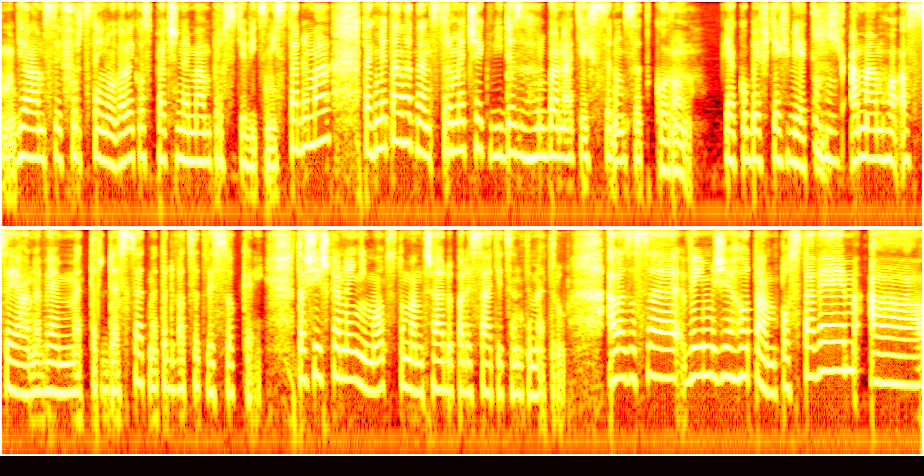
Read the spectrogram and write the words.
uh, dělám si furt stejnou velikost, pač nemám prostě víc místa doma, tak mě tenhle ten stromeček vyjde zhruba na těch 700 korun jakoby v těch větvích uh-huh. a mám ho asi, já nevím, metr 10, metr 20 vysoký. Ta šířka není moc, to mám třeba do 50 cm. Ale zase vím, že ho tam postavím a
